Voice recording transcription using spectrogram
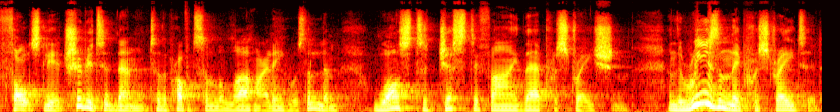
falsely attributed them to the Prophet ﷺ was to justify their prostration. And the reason they prostrated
